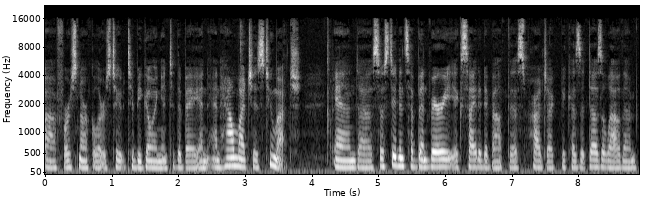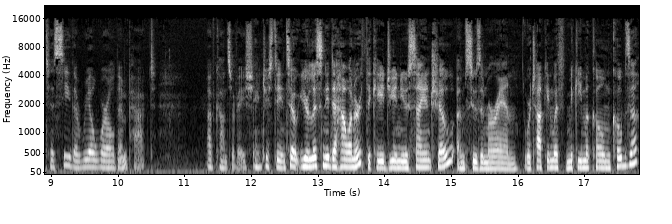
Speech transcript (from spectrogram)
uh, for snorkelers to, to be going into the bay and, and how much is too much. And uh, so students have been very excited about this project because it does allow them to see the real world impact of conservation. Interesting. So you're listening to How on Earth, the KGNU Science Show. I'm Susan Moran. We're talking with Mikki McComb Kobza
